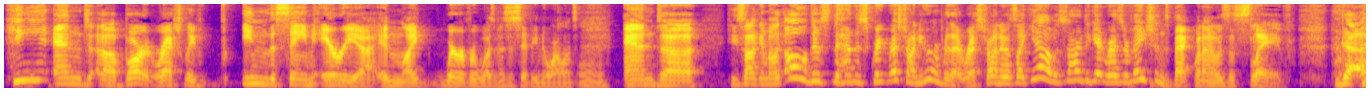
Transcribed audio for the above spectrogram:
He and uh, Bart were actually in the same area in like wherever it was, Mississippi, New Orleans, Mm. and. He's talking about like, oh, there's they had this great restaurant. You remember that restaurant? It was like, yeah, it was hard to get reservations back when I was a slave, Yeah.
